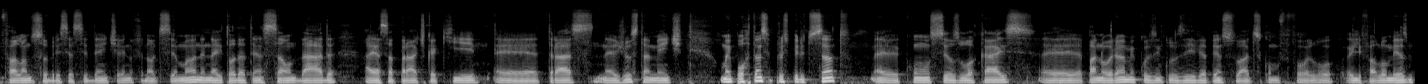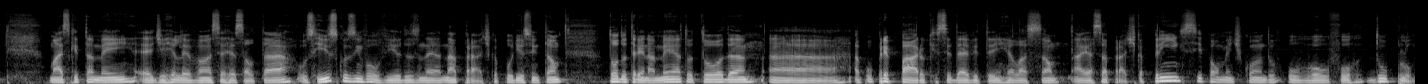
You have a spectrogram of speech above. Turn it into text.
falando sobre esse acidente aí no final de semana né, e toda a atenção dada a essa prática que é, traz né, justamente uma importância para o Espírito Santo, é, com os seus locais é, panorâmicos, inclusive abençoados, como falou, ele falou mesmo, mas que também é de relevância ressaltar os riscos envolvidos né, na prática. Por isso, então, todo o treinamento, a, o preparo que se deve ter em relação a essa prática, principalmente quando o voo for duplo.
